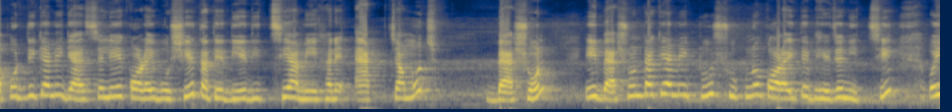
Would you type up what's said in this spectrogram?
অপর দিকে আমি গ্যাস জ্বালিয়ে কড়াই বসিয়ে তাতে দিয়ে দিচ্ছি আমি এখানে এক চামচ বেসন। এই বেসনটাকে আমি একটু শুকনো কড়াইতে ভেজে নিচ্ছি। ওই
